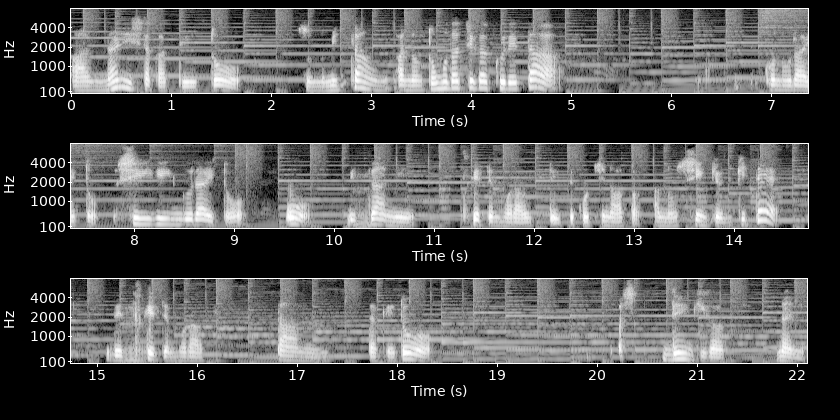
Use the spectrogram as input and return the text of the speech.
あ何したかっていうとその三つ案あの友達がくれたこのライトシーリングライトを三つ案につけてもらうって言って、こっちのあの新居に来てでうん。つけてもらったんだけど、電気が何？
